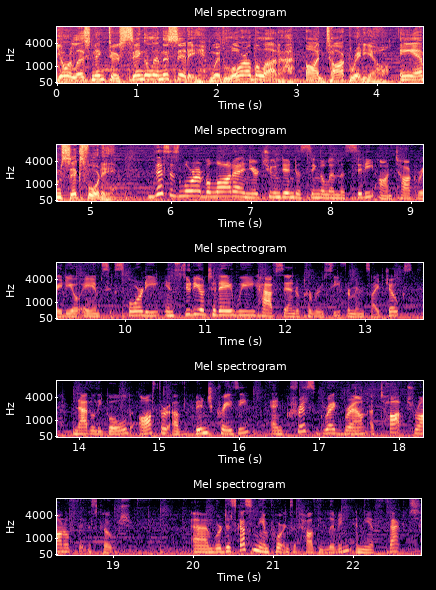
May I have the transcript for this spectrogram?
You're listening to Single in the City with Laura Bilotta on Talk Radio, AM 640. This is Laura Bilotta, and you're tuned in to Single in the City on Talk Radio AM 640. In studio today, we have Sandra Carusi from Inside Jokes, Natalie Gold, author of Binge Crazy, and Chris Greg Brown, a top Toronto fitness coach. And we're discussing the importance of healthy living and the effect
